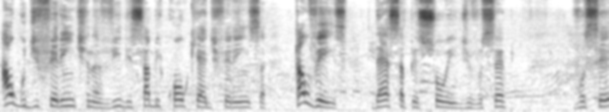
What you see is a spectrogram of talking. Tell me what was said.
algo diferente na vida e sabe qual que é a diferença, talvez, dessa pessoa e de você? Você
